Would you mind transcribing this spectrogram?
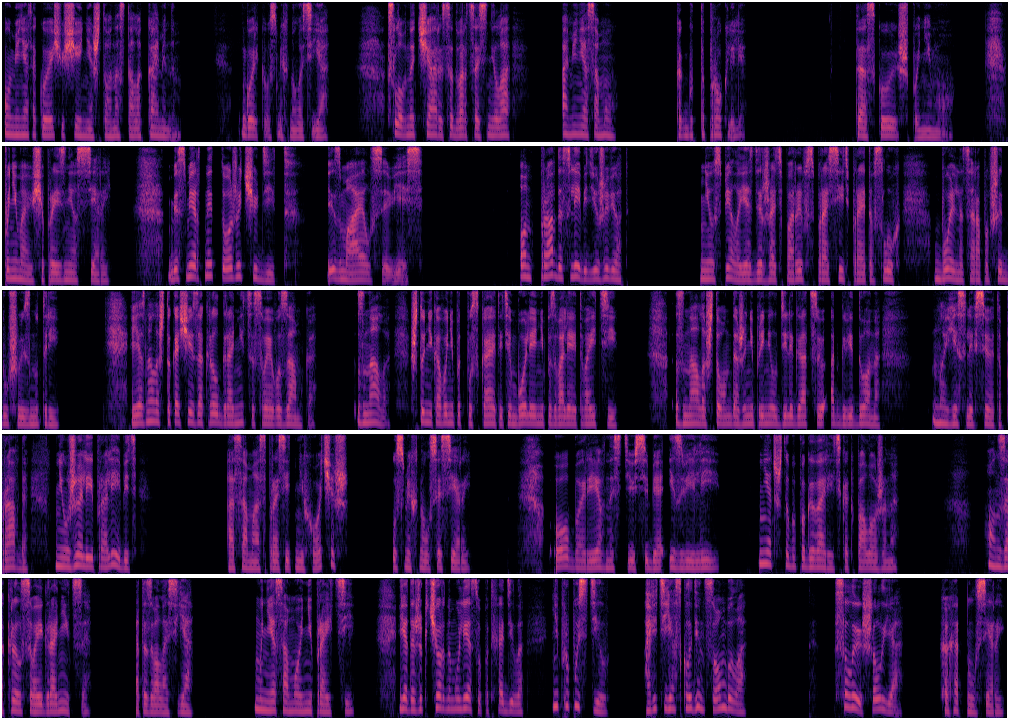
У меня такое ощущение, что она стала каменным. Горько усмехнулась я. Словно чары со дворца сняла, а меня саму как будто прокляли. «Тоскуешь по нему», — понимающе произнес Серый. «Бессмертный тоже чудит, измаялся весь. Он правда с лебедью живет? Не успела я сдержать порыв спросить про это вслух, больно царапавший душу изнутри. Я знала, что Кощей закрыл границы своего замка. Знала, что никого не подпускает и тем более не позволяет войти. Знала, что он даже не принял делегацию от Гвидона. Но если все это правда, неужели и про лебедь «А сама спросить не хочешь?» — усмехнулся Серый. «Оба ревностью себя извели. Нет, чтобы поговорить, как положено». «Он закрыл свои границы», — отозвалась я. «Мне самой не пройти. Я даже к черному лесу подходила, не пропустил. А ведь я с кладенцом была». «Слышал я», — хохотнул Серый.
